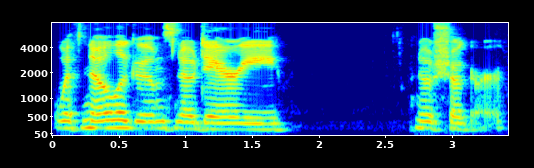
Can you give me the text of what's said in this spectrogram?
with no legumes, no dairy, no sugar.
